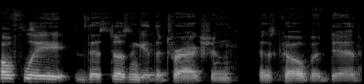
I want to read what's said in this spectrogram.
Hopefully, this doesn't get the traction as COVID did.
